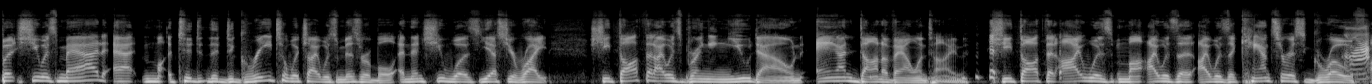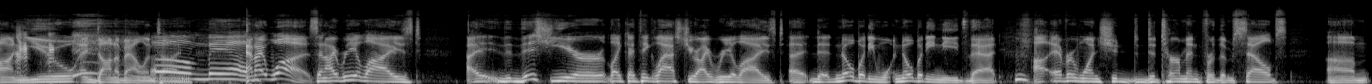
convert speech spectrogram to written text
but she was mad at my, to the degree to which I was miserable, and then she was, "Yes, you're right." She thought that I was bringing you down and Donna Valentine. She thought that I was my, I was a I was a cancerous growth on you and Donna Valentine. Oh, man. And I was, and I realized. I, this year, like I think last year, I realized uh, nobody nobody needs that. Uh, everyone should determine for themselves um,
